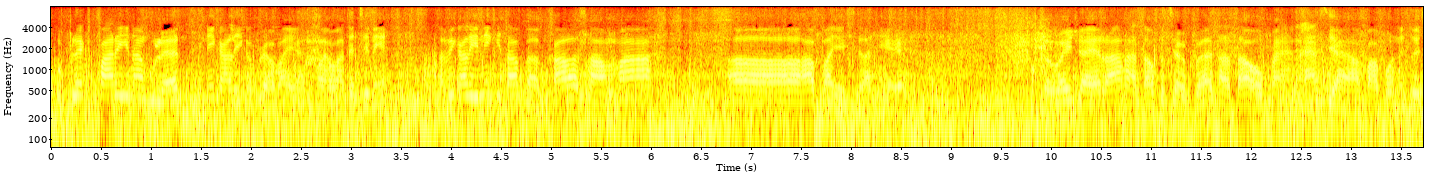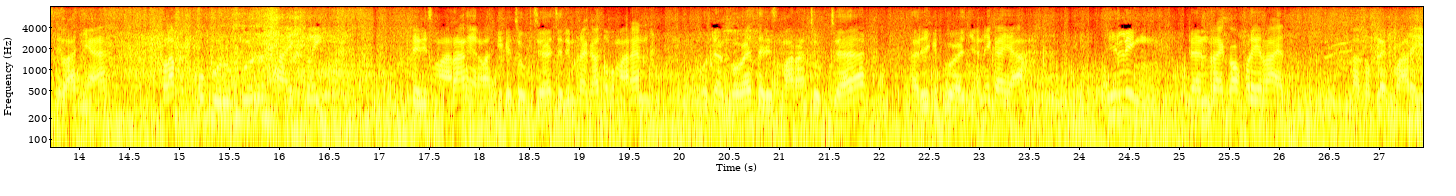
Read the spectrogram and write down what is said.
ke Black Fari Nanggulan. Ini kali keberapa ya ngelewatin sini. Tapi kali ini kita bakal sama eh, apa ya istilahnya ya? Pegawai daerah atau pejabat atau PNS ya apa pun itu istilahnya. Klub ubur-ubur cycling dari Semarang yang lagi ke Jogja. Jadi mereka tuh kemarin udah goes dari Semarang Jogja. Hari keduanya nih kayak healing dan recovery ride kita ke Black Fari.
